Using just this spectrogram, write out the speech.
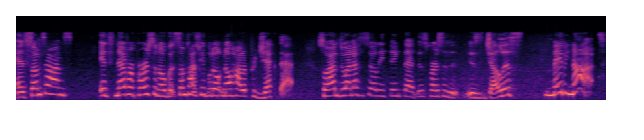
And sometimes it's never personal, but sometimes people don't know how to project that. So, I, do I necessarily think that this person is jealous? Maybe not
